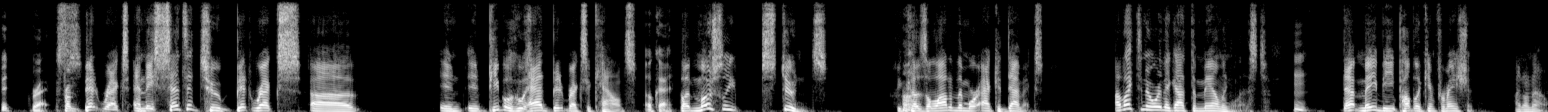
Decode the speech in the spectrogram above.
Bittrex. From Bittrex, and they sent it to Bittrex uh, in, in people who had Bittrex accounts. Okay. But mostly students, because huh. a lot of them were academics. I'd like to know where they got the mailing list. Hmm. That may be public information. I don't know.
